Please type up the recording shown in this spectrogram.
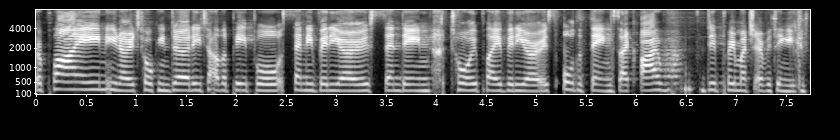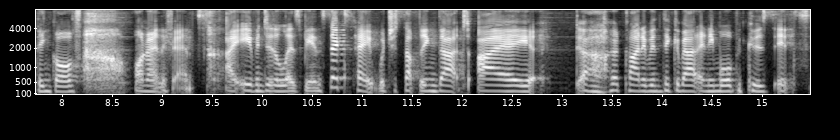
replying, you know, talking dirty to other people, sending videos, sending toy play videos, all the things. Like I did pretty much everything you can think of on OnlyFans. I even did a lesbian sex tape, which is something that I uh, I can't even think about anymore because it's,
